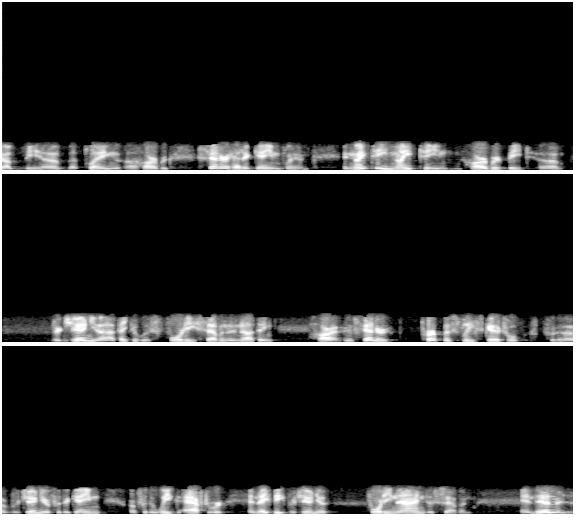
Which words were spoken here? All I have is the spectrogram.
up be, uh, playing uh, Harvard. Centre had a game plan. In 1919, Harvard beat uh, Virginia. I think it was 47 to nothing. Har- Centre purposely scheduled uh, Virginia for the game or for the week afterward, and they beat Virginia 49 to seven. And then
